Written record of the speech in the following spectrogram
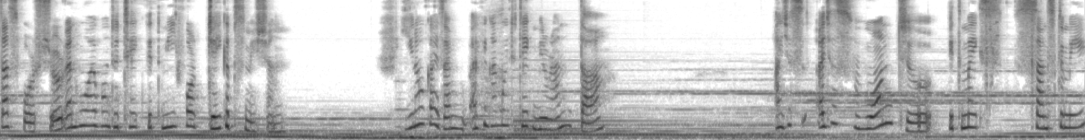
That's for sure. And who I want to take with me for Jacob's mission. You know, guys, I'm. I think I'm going to take Miranda. I just, I just want to. It makes sense to me.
